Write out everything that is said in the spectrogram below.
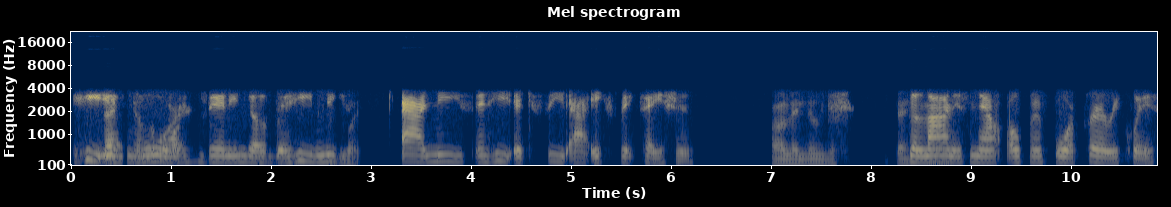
He thank is more than enough, that He meets our needs and He exceed our expectations. Hallelujah. Thank the line is now open for prayer requests.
